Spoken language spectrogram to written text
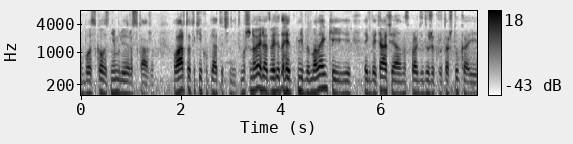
обов'язково знімлю і розкажу. Варто такі купляти чи ні. Тому що на вигляд виглядає ніби маленький і як дитячий, але насправді дуже крута штука і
